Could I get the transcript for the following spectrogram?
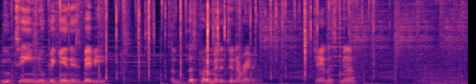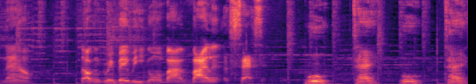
new team, new beginnings, baby. Let's put him in the generator. Jaylon Smith. Uh, now, dog in Green Bay, we going by Violent Assassin. Wu Tang, Wu Tang.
